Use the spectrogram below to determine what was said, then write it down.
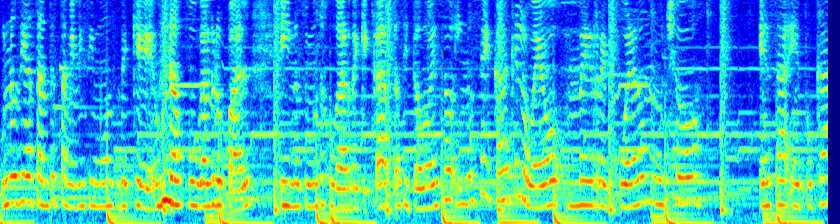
unos días antes también hicimos de que una fuga grupal y nos fuimos a jugar de que cartas y todo eso y no sé, cada que lo veo me recuerdo mucho esa época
